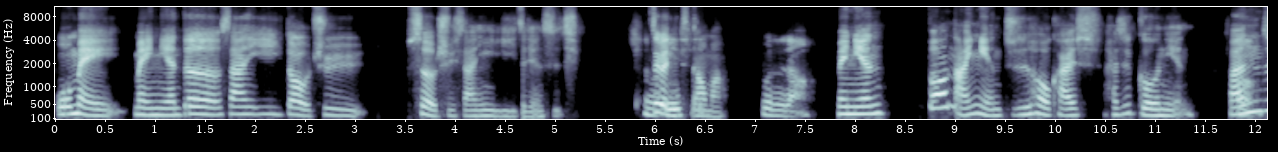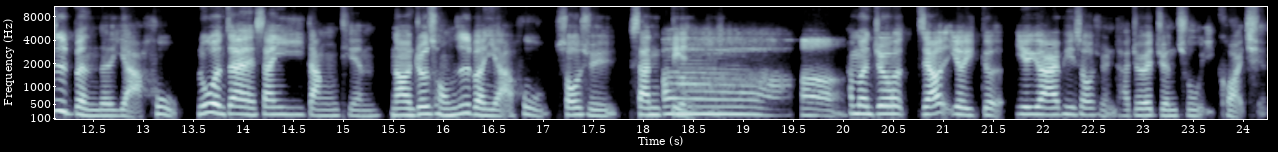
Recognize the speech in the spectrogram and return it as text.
我每每年的三一都有去社区三一一这件事情，这个你知道？吗？不知道。每年不知道哪一年之后开始，还是隔年，反正嗯日本的雅虎，如果你在三一一当天，然后你就从日本雅虎搜寻三点一、啊，嗯，他们就只要有一个一个 IP 搜寻，他就会捐出一块钱，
